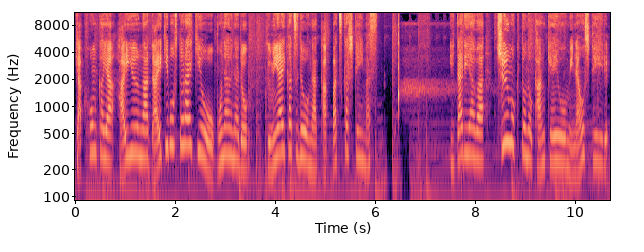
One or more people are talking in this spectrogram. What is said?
脚本家や俳優が大規模ストライキを行うなど組合活動が活発化しています。イタリアは中国との関係を見直している。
